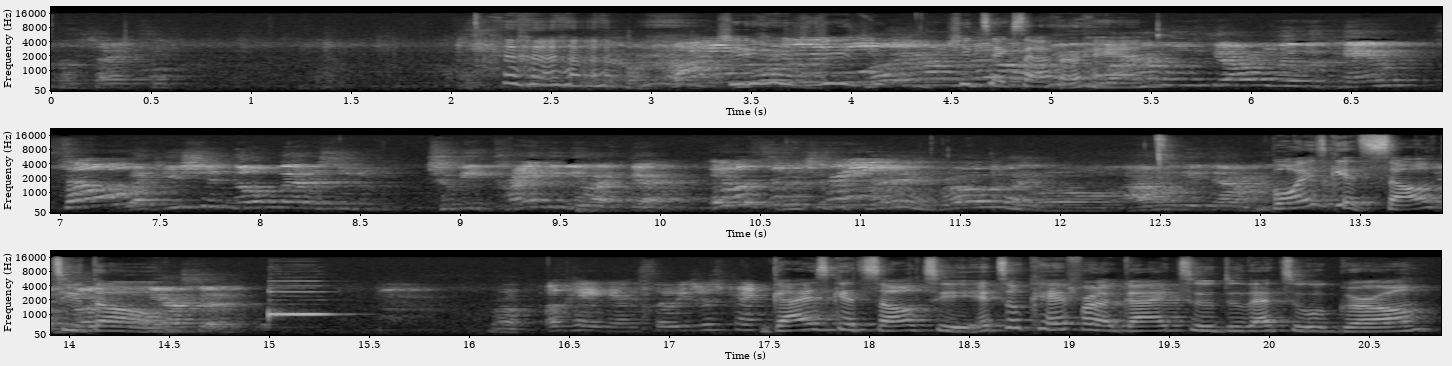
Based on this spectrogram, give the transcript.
I'm sorry, too. she, she, she takes out her hand. I don't live with him. So? Like, you should know better to, to be pranking me like that. It was a prank. bro. Like, oh, I don't get down. Boys get salty, though. Okay, guys, so we just pranked. Guys get salty. It's okay for a guy to do that to a girl,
